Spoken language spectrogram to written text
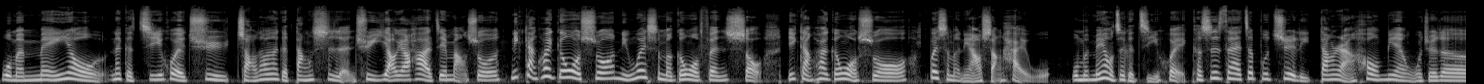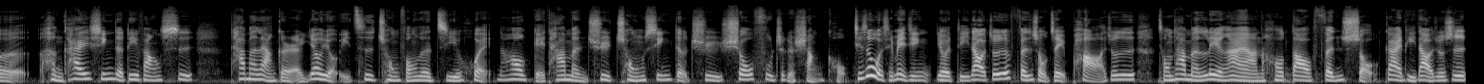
我们没有那个机会去找到那个当事人，去摇摇他的肩膀，说：“你赶快跟我说，你为什么跟我分手？你赶快跟我说，为什么你要伤害我？”我们没有这个机会。可是，在这部剧里，当然后面我觉得很开心的地方是。他们两个人又有一次重逢的机会，然后给他们去重新的去修复这个伤口。其实我前面已经有提到，就是分手这一炮啊，就是从他们恋爱啊，然后到分手。刚才提到就是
